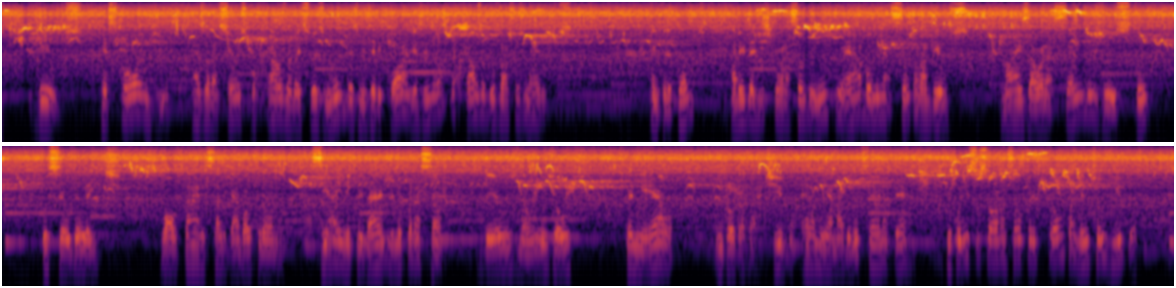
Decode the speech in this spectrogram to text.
Deus responde às orações por causa das suas muitas misericórdias e não por causa dos nossos méritos. Entretanto, a Bíblia diz que a oração do ímpio é a abominação para Deus, mas a oração do justo, o seu deleite. O altar está ligado ao trono. Se há iniquidade no coração, Deus não nos ouve. Daniel, em contrapartida, era muito amado no céu e na terra, e por isso sua oração foi prontamente ouvida.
